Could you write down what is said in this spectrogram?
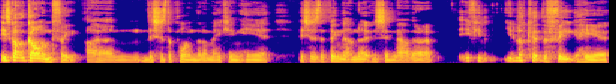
He's got Gollum feet. Um, this is the point that I'm making here. This is the thing that I'm noticing now. That if you you look at the feet here,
